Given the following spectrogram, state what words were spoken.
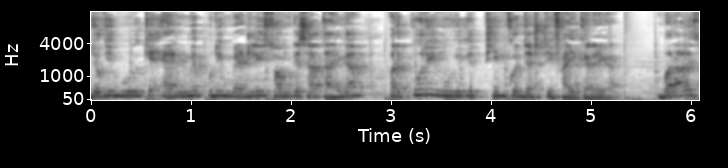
जो कि मूवी के एंड में पूरी मेडली सॉन्ग के साथ आएगा और पूरी मूवी के थीम को जस्टिफाई करेगा। बहरहाल इस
